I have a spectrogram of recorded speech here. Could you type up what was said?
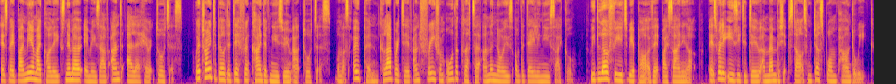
It's made by me and my colleagues Nimmo, Imizav, and Ella here at Tortoise. We're trying to build a different kind of newsroom at Tortoise, one that's open, collaborative, and free from all the clutter and the noise of the daily news cycle. We'd love for you to be a part of it by signing up. It's really easy to do, and membership starts from just £1 a week.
